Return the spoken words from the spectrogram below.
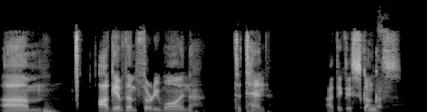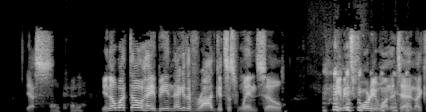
Um, I'll give them thirty-one to ten. I think they skunk Oof. us. Yes. Okay. You know what though? Hey, being negative rod gets us wins. So maybe it's forty-one to ten. Like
